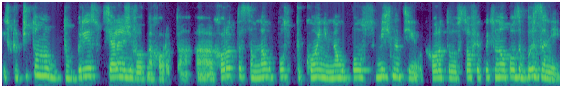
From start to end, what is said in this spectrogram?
изключително добрия социален живот на хората. А, хората са много по-спокойни, много по-усмихнати от хората в София, които са много по-забързани.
